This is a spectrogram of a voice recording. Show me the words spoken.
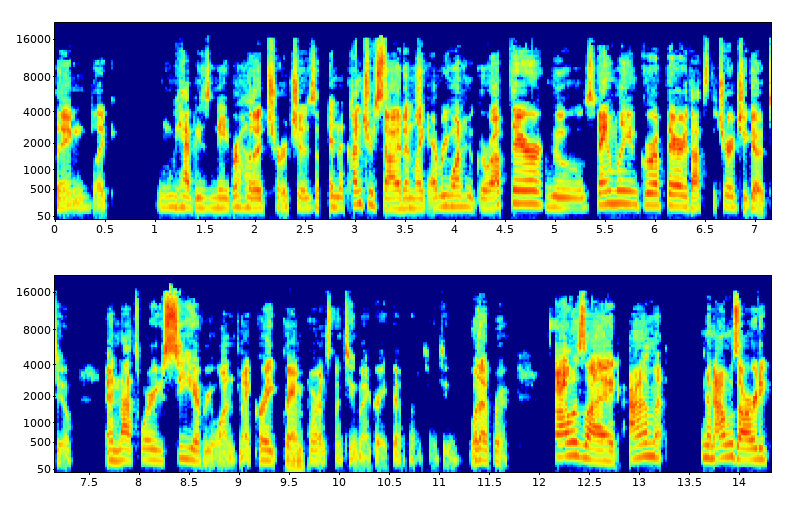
thing. Like we had these neighborhood churches in the countryside, and like everyone who grew up there, whose family grew up there, that's the church you go to. And that's where you see everyone. My great grandparents went to, my great grandparents went to, whatever. I was like, I'm, and I was already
